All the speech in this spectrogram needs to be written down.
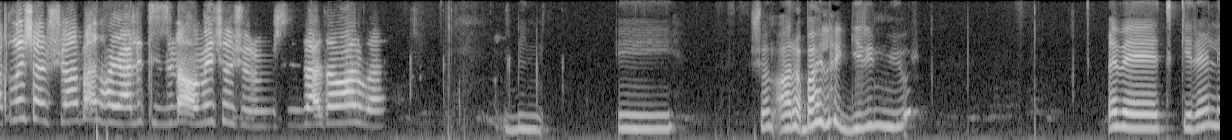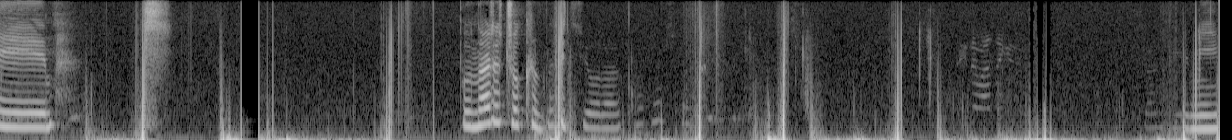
Arkadaşlar şu an ben hayalet izini almaya çalışıyorum. Sizlerde var mı? Bin, şu an arabayla girilmiyor. Evet girelim. Bunlar da çok hızlı bitiyor arkadaşlar. Gemi-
